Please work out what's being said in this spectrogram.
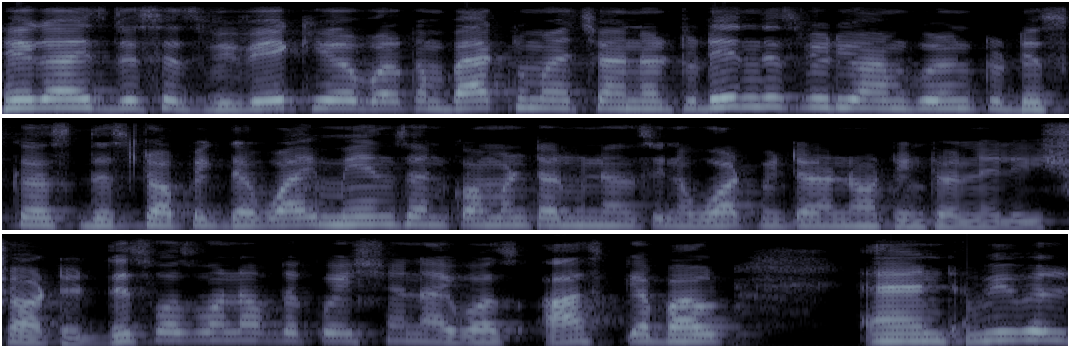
Hey guys, this is Vivek here. Welcome back to my channel. Today in this video, I'm going to discuss this topic that why mains and common terminals in a wattmeter are not internally shorted. This was one of the question I was asked about and we will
